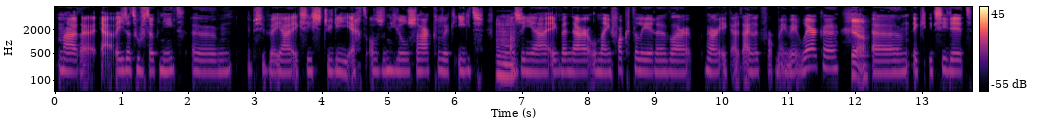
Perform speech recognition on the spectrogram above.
Maar ja, weet je, dat hoeft ook niet. Um, in principe, ja, ik zie studie echt als een heel zakelijk iets. Mm. Als in, ja, ik ben daar om mijn vak te leren waar, waar ik uiteindelijk voor mee wil werken. Ja. Um, ik, ik zie dit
